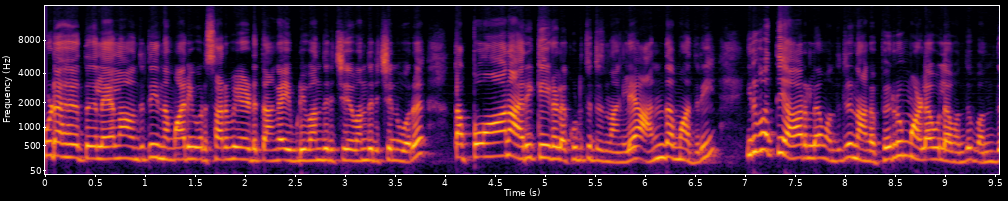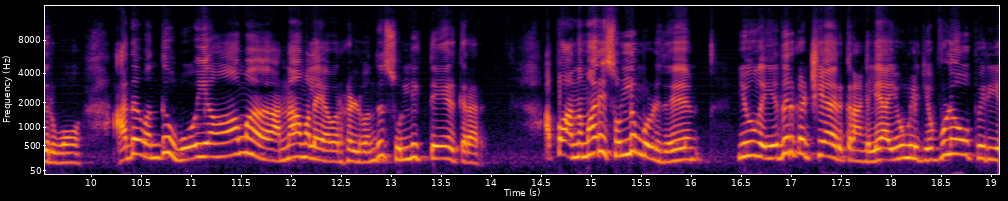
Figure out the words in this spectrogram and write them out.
ஊடகத்துல எல்லாம் வந்துட்டு இந்த மாதிரி ஒரு சர்வே எடுத்தாங்க. இப்படி வந்துருச்சு வந்துருச்சுன்னு ஒரு தப்பான அறிக்கைகளை கொடுத்துட்டு இருந்தாங்க இல்லையா? அந்த மாதிரி இருபத்தி ஆறில் வந்துட்டு நாங்கள் பெரும் அளவில் வந்து வந்துடுவோம் அதை வந்து ஓயாமல் அண்ணாமலை அவர்கள் வந்து சொல்லிக்கிட்டே இருக்கிறார். அப்போ அந்த மாதிரி சொல்லும் பொழுது இவங்க எதிர்க்கட்சியாக இருக்கிறாங்க இல்லையா? இவங்களுக்கு எவ்வளோ பெரிய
